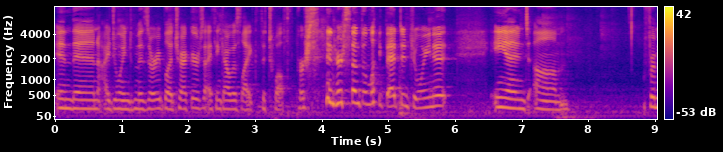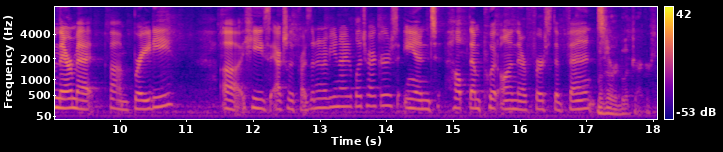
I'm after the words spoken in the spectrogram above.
And then I joined Missouri Blood Trackers. I think I was like the twelfth person or something like that to join it. And um, from there, met um, Brady. Uh, he's actually the president of United Blood Trackers and helped them put on their first event. Missouri Blood Trackers.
